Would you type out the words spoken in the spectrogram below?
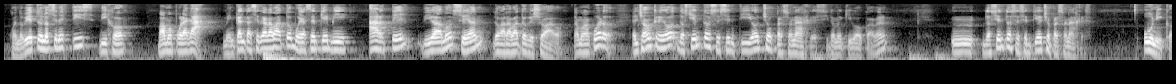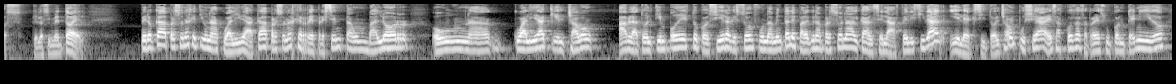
cuando vio esto de los NFTs, dijo, vamos por acá, me encanta hacer garabatos, voy a hacer que mi arte, digamos, sean los garabatos que yo hago. ¿Estamos de acuerdo? El chabón creó 268 personajes, si no me equivoco, a ver. Mm, 268 personajes únicos, que los inventó él. Pero cada personaje tiene una cualidad, cada personaje representa un valor o una cualidad que el chabón habla todo el tiempo de esto, considera que son fundamentales para que una persona alcance la felicidad y el éxito. El chabón pushea esas cosas a través de su contenido,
